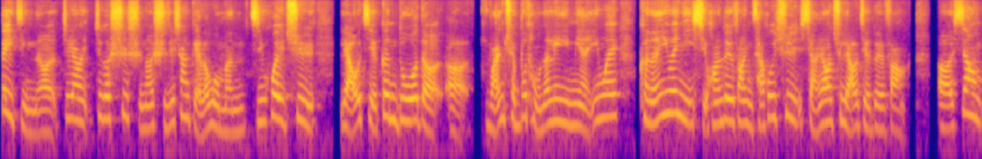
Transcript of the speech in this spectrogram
背景的这样这个事实呢，实际上给了我们机会去了解更多的呃完全不同的另一面。因为可能因为你喜欢对方，你才会去想要去了解对方。呃，像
